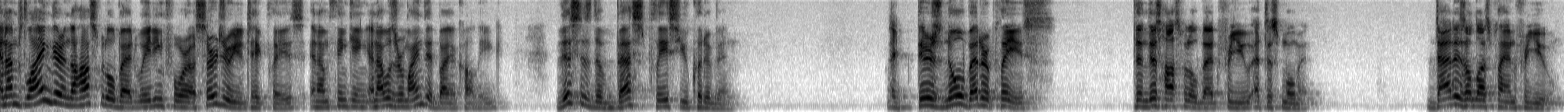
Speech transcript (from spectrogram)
And I'm lying there in the hospital bed waiting for a surgery to take place, and I'm thinking, and I was reminded by a colleague, this is the best place you could have been. Like, there's no better place than this hospital bed for you at this moment. That is Allah's plan for you.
